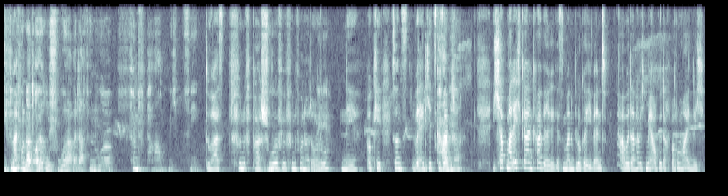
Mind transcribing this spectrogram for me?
Die 500-Euro-Schuhe, aber dafür nur fünf Paar und nicht zehn. Du hast fünf Paar Schuhe für 500 Euro? Nee. Okay, sonst hätte ich jetzt gesagt, Kaviar? ich habe mal echt geilen Kaviar gegessen bei einem Blogger-Event. Aber dann habe ich mir auch gedacht, warum eigentlich?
